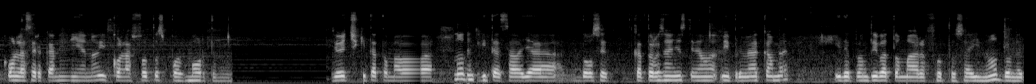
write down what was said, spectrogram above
Con la cercanía, ¿no? Y con las fotos post-mortem. Yo de chiquita tomaba, no tan chiquita, estaba ya 12, 14 años, tenía mi primera cámara, y de pronto iba a tomar fotos ahí, ¿no? Donde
